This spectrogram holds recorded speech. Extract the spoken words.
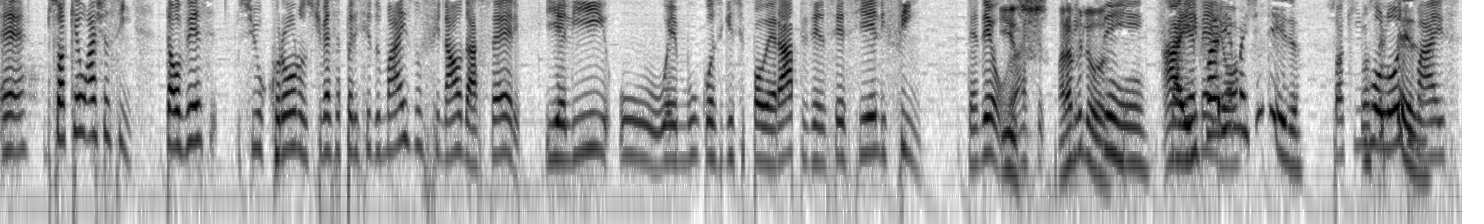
É, só que eu acho assim, talvez se o Cronos tivesse aparecido mais no final da série e ali o Emu conseguisse o power up, vencesse ele, fim. Entendeu? Eu Isso, acho- maravilhoso. Sim, Ficaria aí faria melhor. mais sentido. Só que enrolou demais.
